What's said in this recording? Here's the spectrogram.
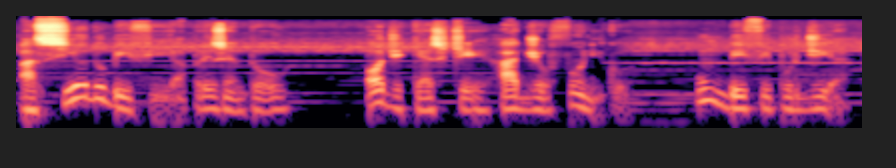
A Cia do Bife apresentou podcast radiofônico Um Bife por Dia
